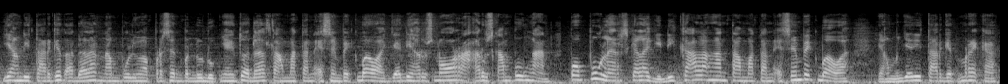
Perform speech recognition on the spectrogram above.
yang ditarget adalah 65% penduduknya itu adalah tamatan SMP ke bawah, jadi harus norak, harus kampungan. Populer sekali lagi di kalangan tamatan SMP ke bawah yang menjadi target mereka,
